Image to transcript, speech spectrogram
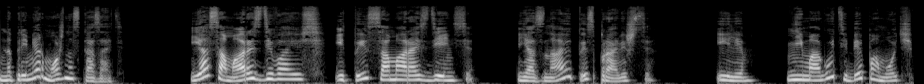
Например, можно сказать, «Я сама раздеваюсь, и ты сама разденься. Я знаю, ты справишься». Или «Не могу тебе помочь.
